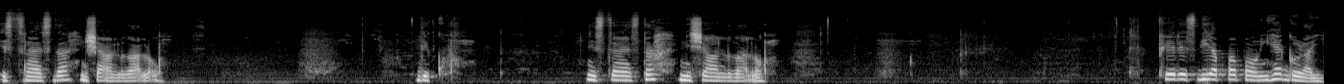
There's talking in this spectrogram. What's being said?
ਇਸ ਤਰ੍ਹਾਂ ਇਸ ਦਾ ਨਿਸ਼ਾਨ ਲਗਾ ਲਓ। ਦੇਖੋ, ਇਸ ਤਰ੍ਹਾਂ ਇਸ ਦਾ ਨਿਸ਼ਾਨ ਲਗਾ ਲਓ। ਫਿਰ ਇਸ ਦੀ ਆਪਾਂ ਪਾਉਣੀ ਹੈ ਗੋਲਾਈ।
